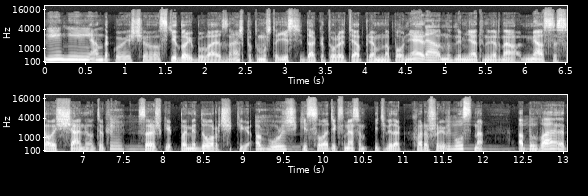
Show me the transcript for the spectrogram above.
Меня такое еще с едой бывает, знаешь, потому что есть еда, которая тебя прям наполняет. Да. Ну, для меня это, наверное, мясо с овощами. Вот ты какие помидорчики, огурчики, салатик с мясом, и тебе так хорошо и вкусно. А бывает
